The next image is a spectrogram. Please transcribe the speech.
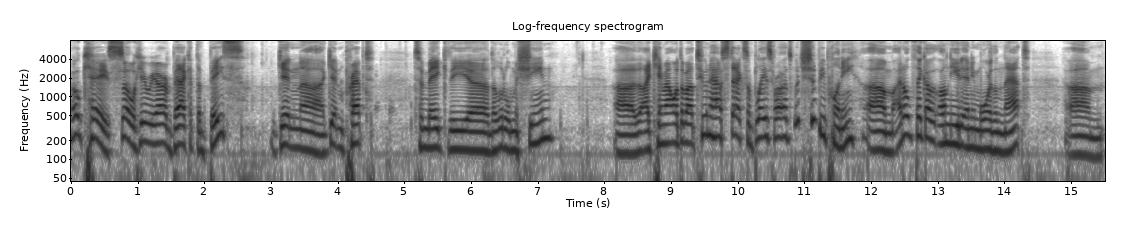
Okay, so here we are back at the base, getting uh, getting prepped to make the uh, the little machine. Uh, I came out with about two and a half stacks of blaze rods, which should be plenty. Um, I don't think I'll, I'll, need any more than that. Um,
